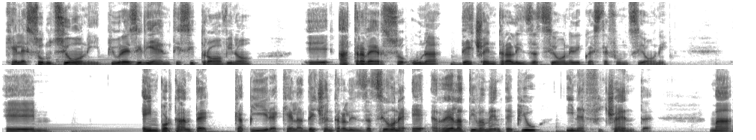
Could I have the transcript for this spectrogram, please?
che le soluzioni più resilienti si trovino eh, attraverso una decentralizzazione di queste funzioni. E, ehm, è importante capire che la decentralizzazione è relativamente più inefficiente, ma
